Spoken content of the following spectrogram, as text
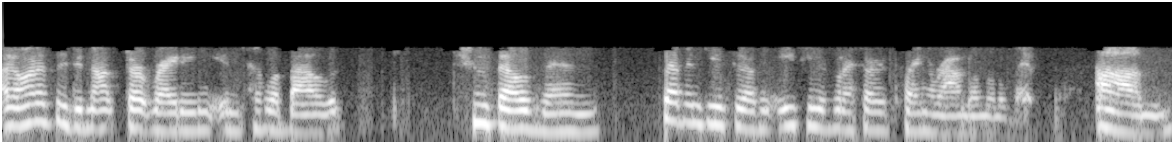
I honestly did not start writing until about 2017, 2018 is when I started playing around a little bit. Um,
